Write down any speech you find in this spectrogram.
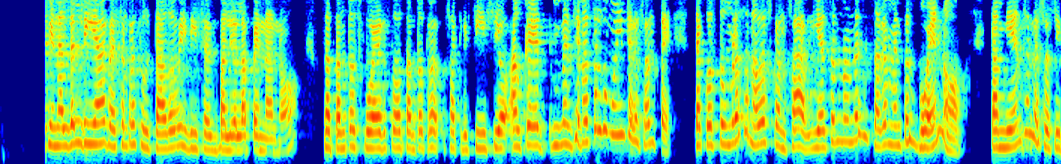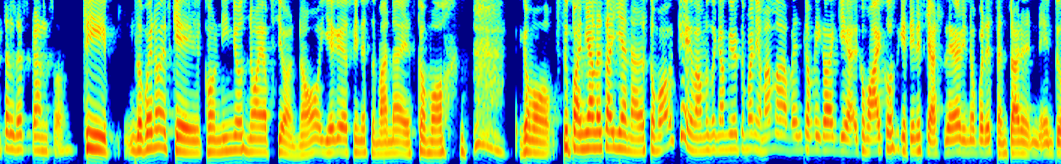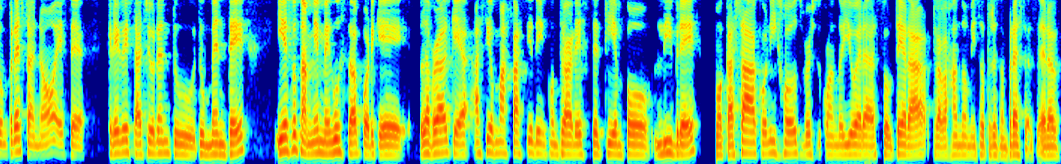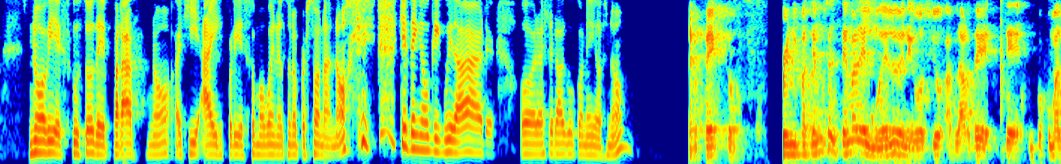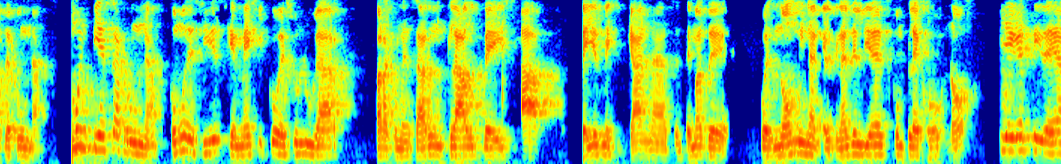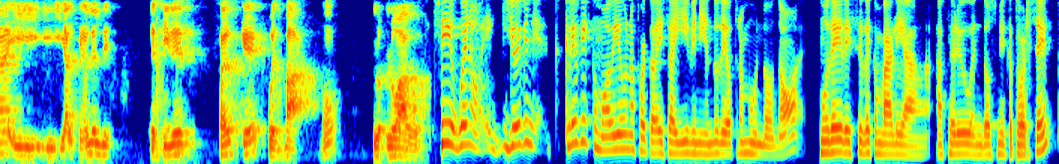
Al final del día ves el resultado y dices, valió la pena, ¿no? O sea, tanto esfuerzo, tanto sacrificio, aunque mencionaste algo muy interesante, te acostumbras a no descansar y eso no necesariamente es bueno. También se necesita el descanso. Sí, lo bueno es que con niños no hay opción, ¿no? Llega el fin de semana, es como, como su pañal está llena, es como, ok, vamos a cambiar tu pañal, mamá, ven conmigo aquí. Como hay cosas que tienes que hacer y no puedes pensar en, tu empresa, ¿no? Ese, creo que está chulo en tu, tu mente. Y eso también me gusta porque la verdad es que ha sido más fácil de encontrar este tiempo libre como casada con hijos versus cuando yo era soltera trabajando en mis otras empresas. Era no había excuso de parar, ¿no? Aquí hay, porque es como, bueno, es una persona, ¿no? que tengo que cuidar o hacer algo con ellos, ¿no? Perfecto. Bernie, pasemos al tema del modelo de negocio, hablar de, de un poco más de Runa. ¿Cómo empieza Runa? ¿Cómo decides que México es un lugar para comenzar un cloud-based app? Leyes mexicanas, en temas de, pues, nómina, que al final del día es complejo, ¿no? Llega esta idea y, al final del día decides, ¿sabes qué? Pues va, ¿no? Lo, hago. Sí, bueno, yo creo que como había una fortaleza ahí viniendo de otro mundo, ¿no? Mudé de Silicon Valley a, a Perú en 2014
